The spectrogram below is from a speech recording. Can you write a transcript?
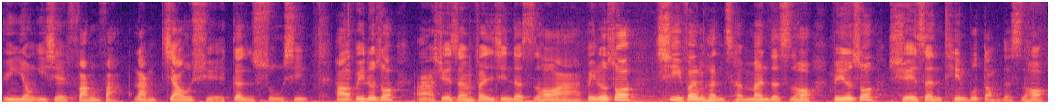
运用一些方法让教学更舒心？好，比如说啊，学生分心的时候啊，比如说气氛很沉闷的时候，比如说学生听不懂的时候，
